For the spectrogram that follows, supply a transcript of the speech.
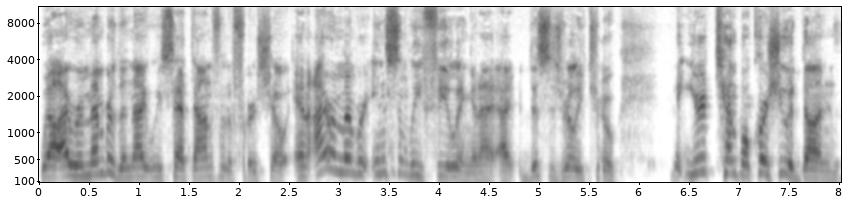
well i remember the night we sat down for the first show and i remember instantly feeling and i, I this is really true that your tempo of course you had done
